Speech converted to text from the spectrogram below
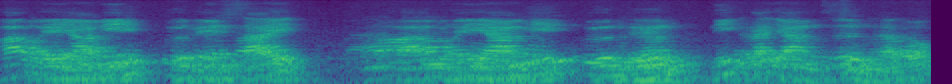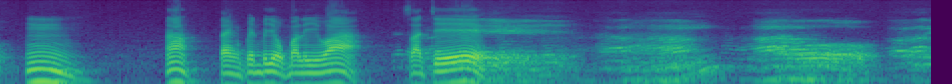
พระเวยามิคือเป็นไสยปาปุเนยามิคือถึงนิรยังซึ่งนรกอืมอะแต่งเป็นประโยคบาลีว่าสัจเจอาหังพาโลพระเว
